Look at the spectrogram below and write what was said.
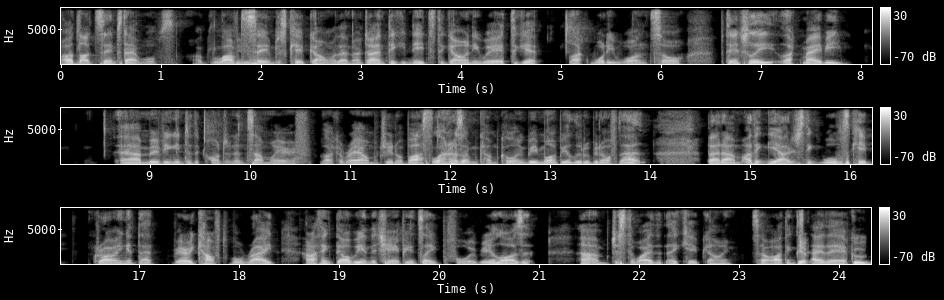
I'd love to see him stay at Wolves. I'd love to see him just keep going with that. And I don't think he needs to go anywhere to get like what he wants, or potentially like maybe uh, moving into the continent somewhere, if, like a Real Madrid or Barcelona or something come calling. But he might be a little bit off that. But um, I think yeah, I just think Wolves keep growing at that very comfortable rate, and I think they'll be in the Champions League before we realise it. Um, just the way that they keep going. So I think Yep. stay there. Good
